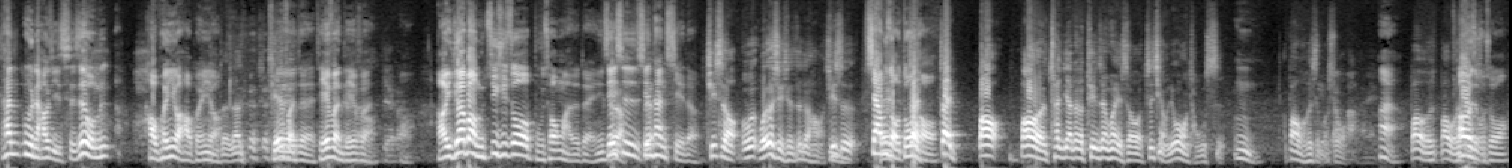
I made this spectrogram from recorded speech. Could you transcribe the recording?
他问了好几次，这是我们好朋友，好朋友，对，铁粉，对，铁粉，铁粉，哦，好，宇哥要帮我们继续做补充嘛，对不对？你这次先探写的，其实哦，我我又写写这个哈，其实下不走多头，在包包尔参加那个听证会的时候，之前我就问我同事，嗯，包尔会怎么说？哎，鲍尔鲍尔鲍尔怎么说？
